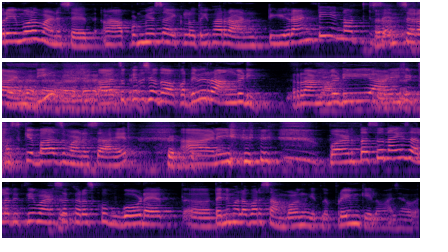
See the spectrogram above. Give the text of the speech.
प्रेमळ माणसं आहेत. आपण मी असं ऐकलं होतं की फार रानटी रानटी नॉट सेन्सर रानटी चुकीचा शब्द वापरते मी रांगडी. रांगडी आणि अशी ठसकेबाज माणसं आहेत. आणि पण तसं नाही झालं. तिथली माणसं खरंच खूप गोड आहेत. त्यांनी मला फार सांभाळून घेतलं. प्रेम केलं माझ्यावर.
